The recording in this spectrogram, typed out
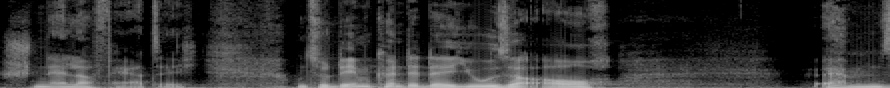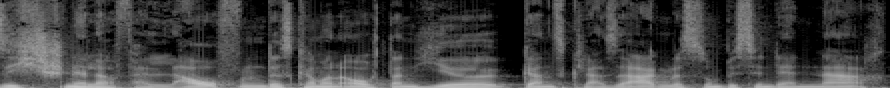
schneller fertig. Und zudem könnte der User auch ähm, sich schneller verlaufen. Das kann man auch dann hier ganz klar sagen. Das ist so ein bisschen der Nach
